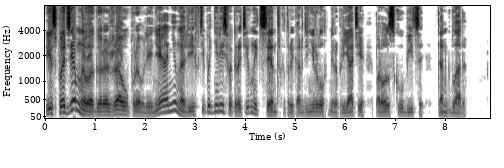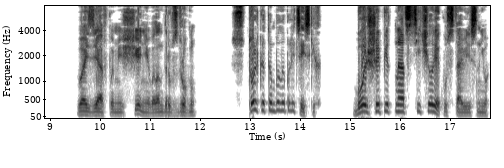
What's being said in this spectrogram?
Из подземного гаража управления они на лифте поднялись в оперативный центр, который координировал мероприятие по розыску убийцы Тангблада. Войдя в помещение, Валандер вздрогнул. Столько там было полицейских. Больше пятнадцати человек уставились на него.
